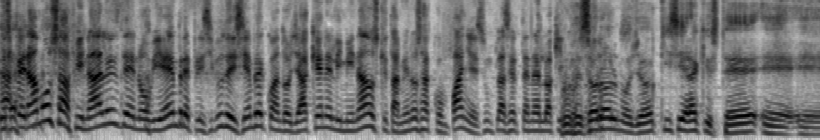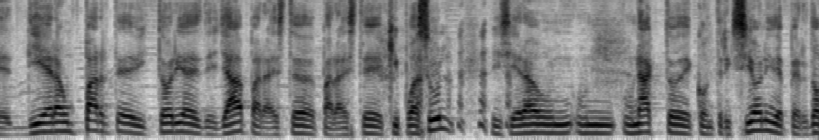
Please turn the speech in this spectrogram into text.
esperamos a finales de noviembre, principios de diciembre, cuando ya queden eliminados, que también nos acompañe. Es un placer tenerlo aquí. Profesor Olmo, yo quisiera que usted eh, eh, diera un parte de victoria desde ya para este, para este equipo azul, hiciera un, un acto de contrición y de perdón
